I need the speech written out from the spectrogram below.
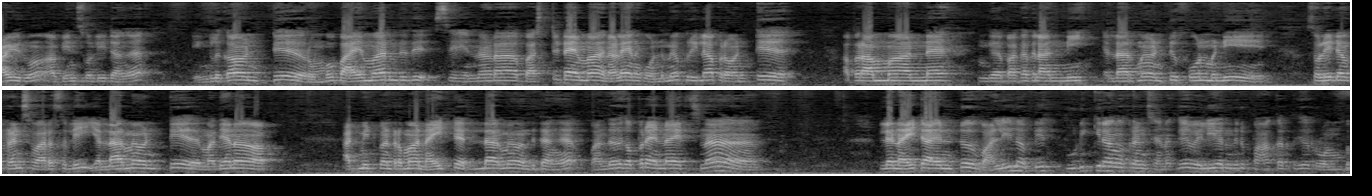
ஆயிரும் அப்படின்னு சொல்லிட்டாங்க. எங்களுக்கா வந்துட்டு ரொம்ப பயமாக இருந்தது. சரி என்னடா ஃபஸ்ட்டு டைமா அதனால் எனக்கு ஒன்றுமே புரியல. அப்புறம் வந்துட்டு அப்புறம் அம்மா அண்ணன் இங்கே பக்கத்தில் அண்ணி எல்லாருக்குமே வந்துட்டு ஃபோன் பண்ணி சொல்லிட்டேன் ஃப்ரெண்ட்ஸ் வர சொல்லி. எல்லாருமே வந்துட்டு மத்தியானம் அட்மிட் பண்ணுறோமா நைட்டு எல்லாருமே வந்துட்டாங்க. வந்ததுக்கப்புறம் என்ன ஆயிடுச்சுன்னா இல்லை நைட் ஆயின்ட்டு வழியில் அப்படியே துடிக்கிறாங்க ஃப்ரெண்ட்ஸ் எனக்கே வெளியே இருந்துட்டு பார்க்குறதுக்கு ரொம்ப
